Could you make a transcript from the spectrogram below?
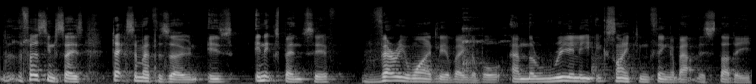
The first thing to say is dexamethasone is inexpensive, very widely available, and the really exciting thing about this study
